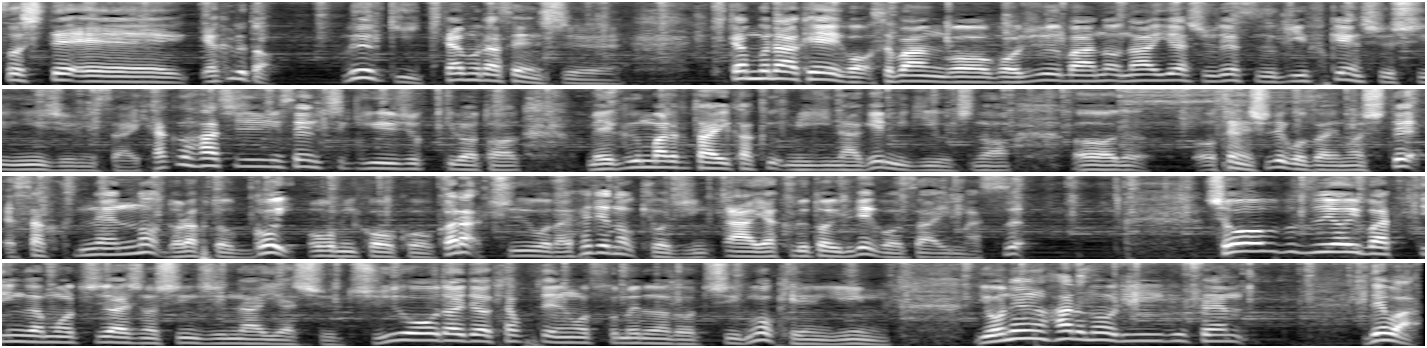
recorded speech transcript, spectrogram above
そして、えー、ヤクルト、ルーキー北村選手。北村圭吾、背番号50番の内野手です。岐阜県出身22歳。182センチ90キロと、恵まれた体格、右投げ、右打ちの選手でございまして、昨年のドラフト5位、近江高校から中央大経ての巨人、あ、ヤクルト入りでございます。勝負強いバッティングが持ち味の新人内野手、中央大ではキャプテンを務めるなどチームを牽引。4年春のリーグ戦、では、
